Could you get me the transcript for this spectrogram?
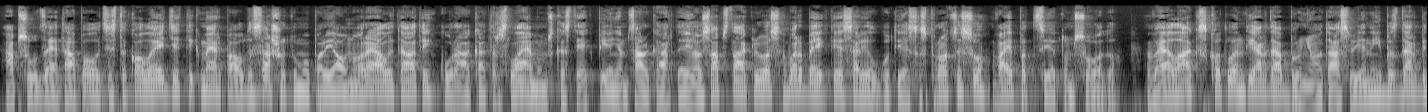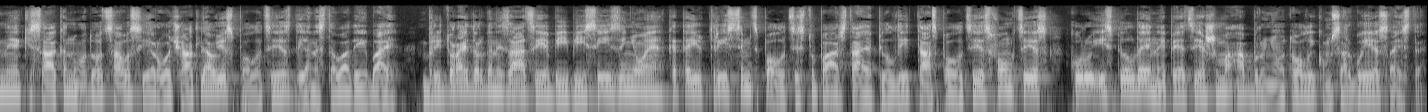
Apsūdzētā policista kolēģe tikmēr pauda sašutumu par jauno realitāti, kurā katrs lēmums, kas tiek pieņemts ārkārtējos apstākļos, var beigties ar ilgu tiesas procesu vai pat cietumsodu. Vēlāk Skotlandjārdā bruņotās vienības darbinieki sāka nodot savas ieroču atļaujas policijas dienesta vadībai. Britu raidorganizācija BBC ziņoja, ka teju 300 policistu pārstāja pildīt tās policijas funkcijas, kuru izpildēja nepieciešama apbruņoto likumsargu iesaiste.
